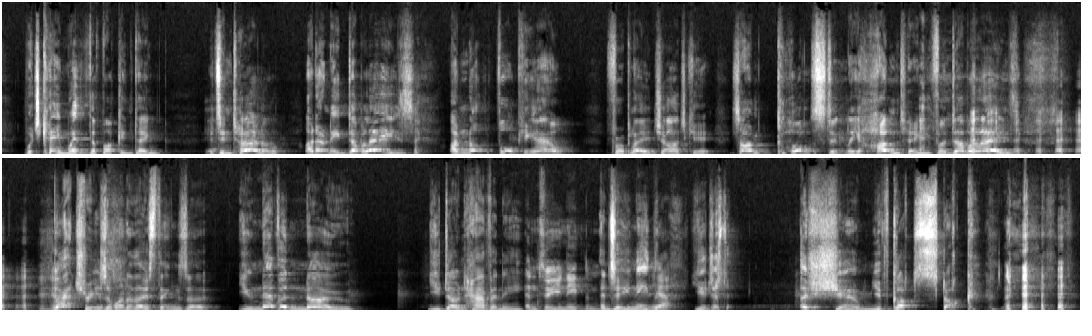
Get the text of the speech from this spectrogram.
which came with the fucking thing. It's internal. I don't need double A's. I'm not forking out for a Play and Charge Kit, so I'm constantly hunting for double A's. Batteries are one of those things that you never know you don't have any Until you need them. until you need them. Yeah. You just assume you've got stock.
